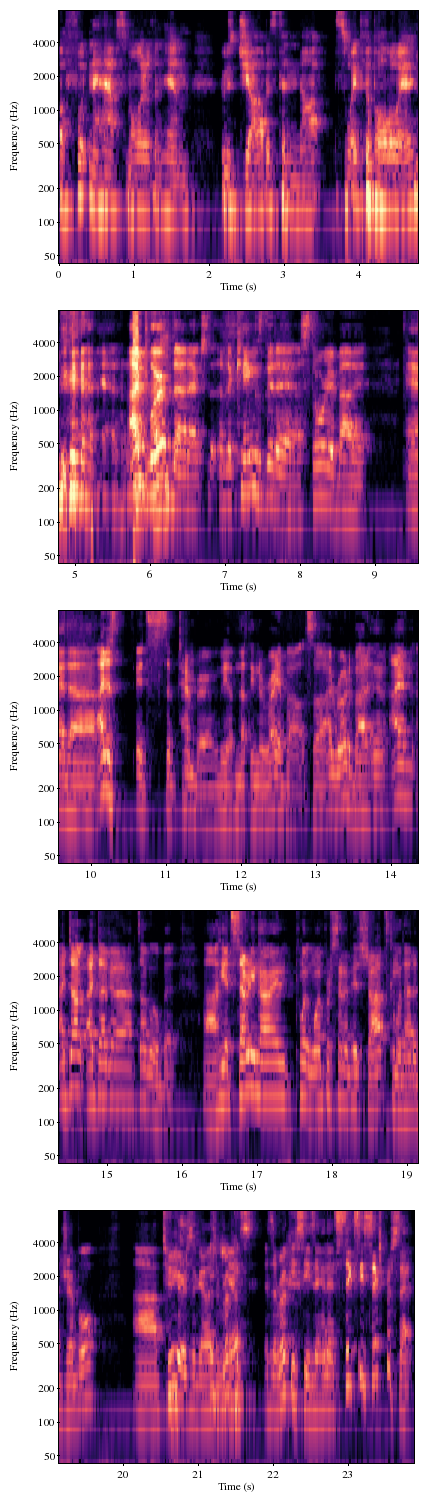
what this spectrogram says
a foot and a half smaller than him whose job is to not swipe the ball away. yeah, I blurbed that actually. The Kings did a, a story about it, and uh, I just it's September and we have nothing to write about, so I wrote about it and I I dug I dug uh, dug a little bit. Uh, he had seventy nine point one percent of his shots come without a dribble. Uh, two years ago as a rookie as a rookie season, and then sixty six percent.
